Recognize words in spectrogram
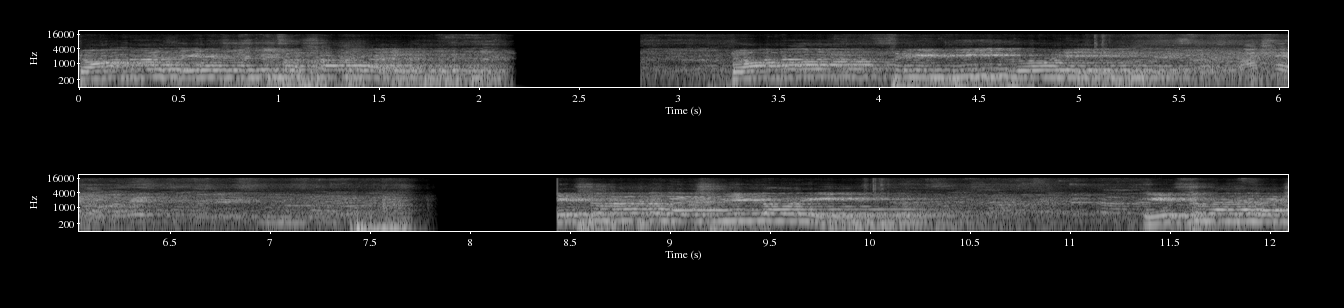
donor Jayashree Prasad garu donor Shri D Rohit master Yesunatha Lakshmi Gauri Yesunatha Lakshmi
